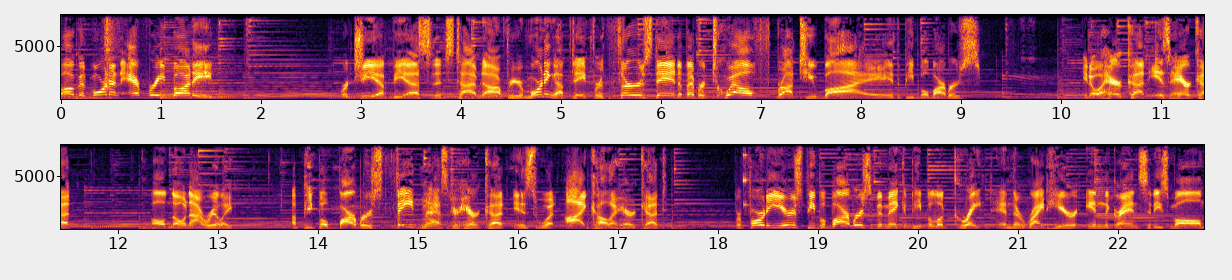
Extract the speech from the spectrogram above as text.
Well, good morning, everybody. We're GFBS, and it's time to offer your morning update for Thursday, November 12th, brought to you by the People Barbers. You know, a haircut is a haircut. Well, no, not really. A People Barber's Fade Master haircut is what I call a haircut. For 40 years, People Barbers have been making people look great, and they're right here in the Grand Cities Mall.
